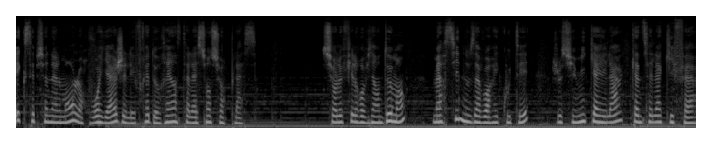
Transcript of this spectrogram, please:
exceptionnellement leur voyage et les frais de réinstallation sur place. Sur le fil revient demain. Merci de nous avoir écoutés. Je suis Michaela Cancela Kiffer.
